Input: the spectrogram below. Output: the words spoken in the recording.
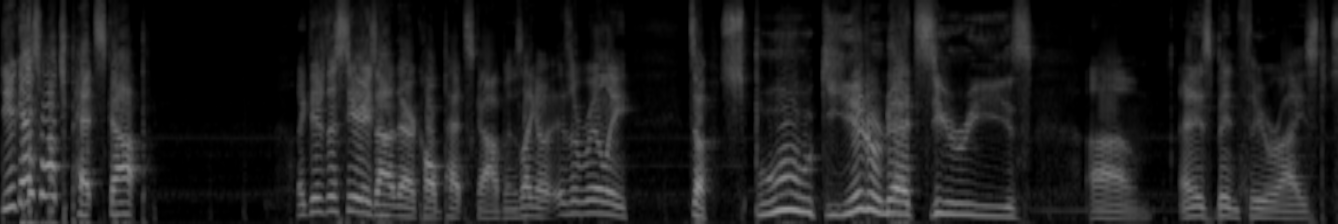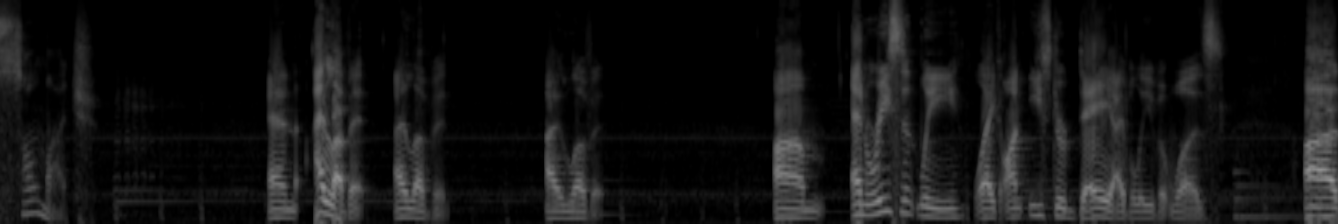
Do you guys watch Petscop? Like, there's this series out there called Pet Petscop, and it's like a, it's a really, it's a spooky internet series. Um, and it's been theorized so much. And I love it. I love it. I love it. Um, and recently, like on Easter Day, I believe it was. Uh,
